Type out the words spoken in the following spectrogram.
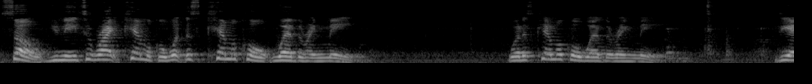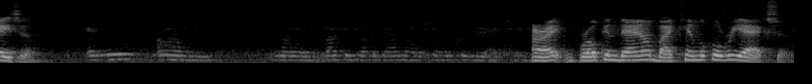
So, you need to write chemical. What does chemical weathering mean? What does chemical weathering mean? Deasia. It means um, when rock is broken down by a chemical reaction. All right, broken down by chemical reaction.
